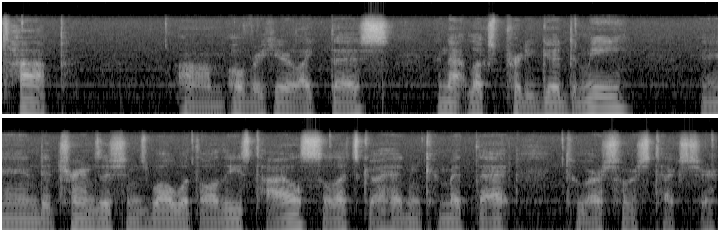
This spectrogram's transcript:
top um, over here like this. And that looks pretty good to me. And it transitions well with all these tiles. So let's go ahead and commit that to our source texture.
